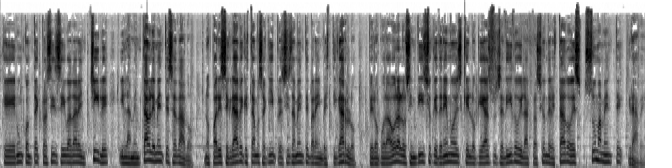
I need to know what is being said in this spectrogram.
que en un contexto así se iba a dar en Chile y lamentablemente se ha dado. Nos parece grave que estamos aquí precisamente para investigarlo, pero por ahora los indicios que tenemos es que lo que ha sucedido y la actuación del Estado es sumamente grave.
